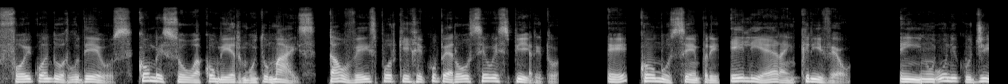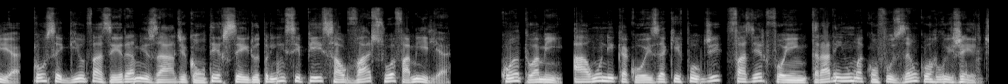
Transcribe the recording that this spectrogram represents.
Foi quando Rudeus começou a comer muito mais, talvez porque recuperou seu espírito. E, como sempre, ele era incrível. Em um único dia, conseguiu fazer amizade com o terceiro príncipe e salvar sua família. Quanto a mim, a única coisa que pude fazer foi entrar em uma confusão com Ruigerd.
